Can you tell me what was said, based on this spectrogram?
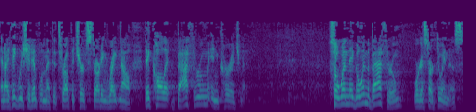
And I think we should implement it throughout the church starting right now. They call it bathroom encouragement. So when they go in the bathroom, we're going to start doing this.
